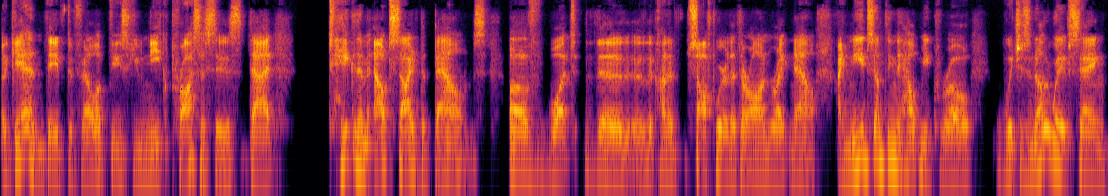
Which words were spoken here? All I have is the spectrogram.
again they've developed these unique processes that take them outside the bounds of what the the kind of software that they're on right now. I need something to help me grow, which is another way of saying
